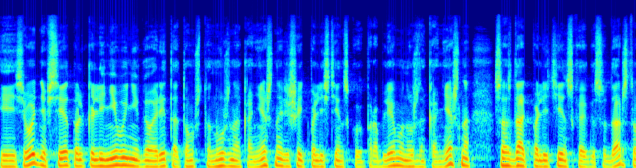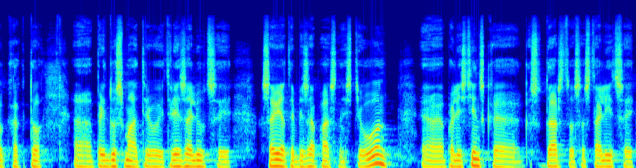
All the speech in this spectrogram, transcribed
И сегодня все только ленивый не говорит о том, что нужно, конечно, решить палестинскую проблему, нужно, конечно, создать палестинское государство, как то э, предусматривает резолюции Совета Безопасности ООН, э, палестинское государство со столицей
